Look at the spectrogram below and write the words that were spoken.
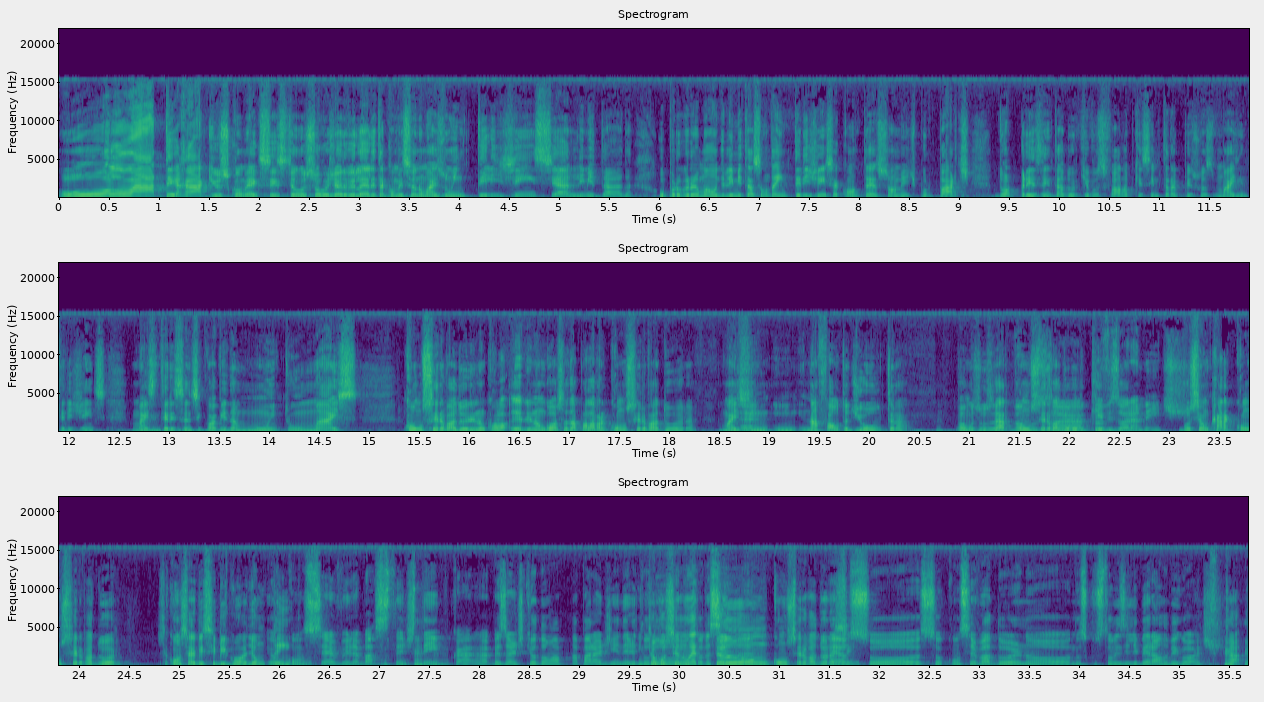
Olá, terráqueos! Como é que vocês estão? Eu sou o Rogério Vilela e está começando mais um Inteligência Limitada. O programa onde a limitação da inteligência acontece somente por parte do apresentador que vos fala, porque sempre trago pessoas mais inteligentes, mais interessantes e com a vida muito mais conservadora. Ele não, colo- ele não gosta da palavra conservadora, mas É. em- em- na falta de outra, vamos usar Vamos conservadora usar do que? provisoriamente. Você é um cara conservador? Você conserva esse bigode há um Eu tempo. conservo ele há bastante tempo, cara. Apesar de que eu dou uma, uma paradinha nele Então todo, você não é tão semana. conservador É, assim. eu sou, sou conservador no- nos costumes e liberal no bigode. Tá.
